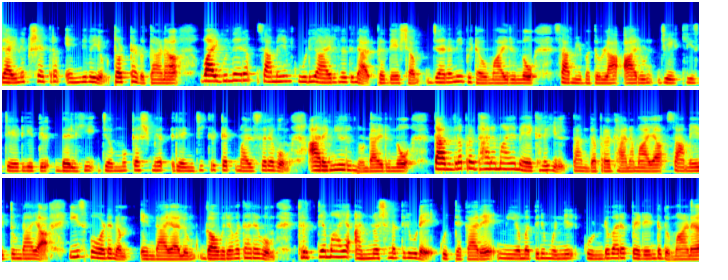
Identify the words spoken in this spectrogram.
ജൈനക്ഷേത്രം എന്നിവയും തൊട്ടടുത്താണ്. വൈകുന്നേരം സമയം കൂടിയായിരുന്നതിനാൽ പ്രദേശം ജനനിബിഡവുമായിരുന്നു. സമീപത്തുള്ള അരുൺ ജെയ്റ്റ്ലി സ്റ്റേഡിയത്തിൽ ഡൽഹി ജമ്മു കശ്മീർ രഞ്ജി ക്രിക്കറ്റ് മത്സരവും അരങ്ങേറുന്നുണ്ടായിരുന്നു. തന്ത്രപ്രധാനമായ മേഖലയിൽ തന്ത്രപ്രധാനമായ സമയത്തുണ്ടായ ഈ സ്ഫോടനം എന്തായാലും ഗൗരവതരവും കൃത്യമായ അന്വേഷണത്തിലൂടെ കുറ്റക്കാരെ നിയമത്തിനു മുന്നിൽ കൊണ്ടുവരപ്പെടേണ്ടതുമാണ്.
